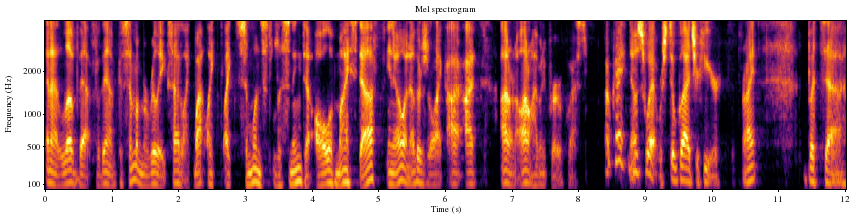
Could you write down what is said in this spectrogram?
and I love that for them because some of them are really excited, like wow, like like someone's listening to all of my stuff, you know, and others are like, I I I don't know, I don't have any prayer requests. Okay, no sweat. We're still glad you're here, right? But uh,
